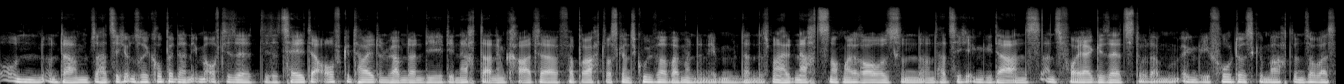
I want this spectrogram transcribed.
und, und da hat sich unsere Gruppe dann eben auf diese, diese Zelte aufgeteilt und wir haben dann die, die Nacht da an dem Krater verbracht, was ganz cool war, weil man dann eben, dann ist man halt nachts nochmal raus und, und hat sich irgendwie da ans, ans Feuer gesetzt oder irgendwie Fotos gemacht und sowas.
